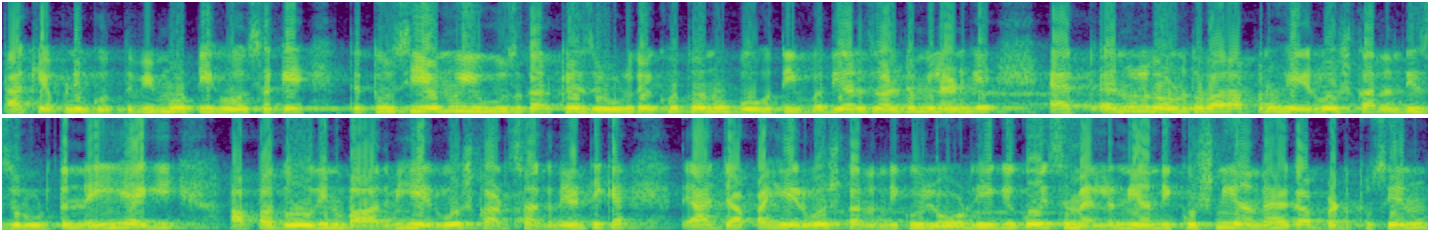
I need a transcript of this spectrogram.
ਤਾਂ ਕਿ ਆਪਣੀ ਗੁੱਤ ਵੀ ਮੋਟੀ ਹੋ ਸਕੇ। ਤੇ ਤੁਸੀਂ ਇਹਨੂੰ ਯੂਜ਼ ਕਰਕੇ ਜ਼ਰੂਰ ਦੇਖੋ, ਤੁਹਾਨੂੰ ਬਹੁਤ ਹੀ ਵਧੀਆ ਰਿਜ਼ਲਟ ਮਿਲਣਗੇ। ਇਹ- ਇਹਨੂੰ ਲਗਾਉਣ ਤੋਂ ਬਾਅਦ ਆਪਾਂ ਨੂੰ ਹੇਅਰ ਵਾਸ਼ ਕਰਨ ਦੀ ਜ਼ਰੂਰਤ ਨਹੀਂ ਹੈਗੀ। ਆਪਾਂ 2 ਦਿਨ ਬਾਅਦ ਵੀ ਹੇਅਰ ਵਾਸ਼ ਕਰ ਸਕਦੇ ਹਾਂ, ਠੀਕ ਹੈ? ਤੇ ਅੱਜ ਆਪਾਂ ਹੇਅਰ ਵਾਸ਼ ਕਰਨ ਦੀ ਕੋਈ ਲੋੜ ਨਹੀਂ ਹੈਗੀ, ਕੋਈ ਸਮੈਲ ਨਹੀਂ ਆਉਂਦੀ ਕੁਝ ਨਹੀਂ ਆਉਂਦਾ ਹੈਗਾ ਬਟ ਤੁਸੀਂ ਇਹਨੂੰ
